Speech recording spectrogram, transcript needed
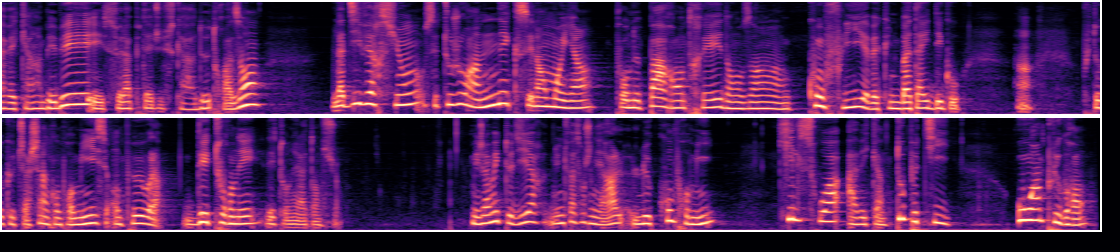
Avec un bébé, et cela peut être jusqu'à 2-3 ans, la diversion, c'est toujours un excellent moyen pour ne pas rentrer dans un conflit avec une bataille d'ego. Hein. Plutôt que de chercher un compromis, on peut voilà, détourner, détourner l'attention. Mais j'ai envie de te dire, d'une façon générale, le compromis, qu'il soit avec un tout petit ou un plus grand,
